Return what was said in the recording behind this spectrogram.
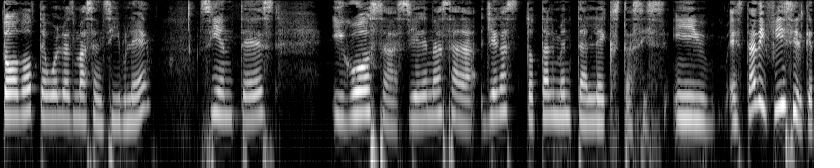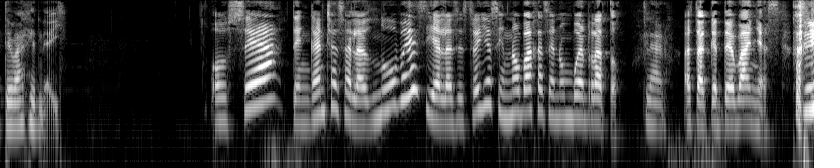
todo, te vuelves más sensible, sientes y gozas, llegas, a, llegas totalmente al éxtasis y está difícil que te bajen de ahí. O sea, te enganchas a las nubes y a las estrellas y no bajas en un buen rato. Claro. Hasta que te bañas. Sí.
